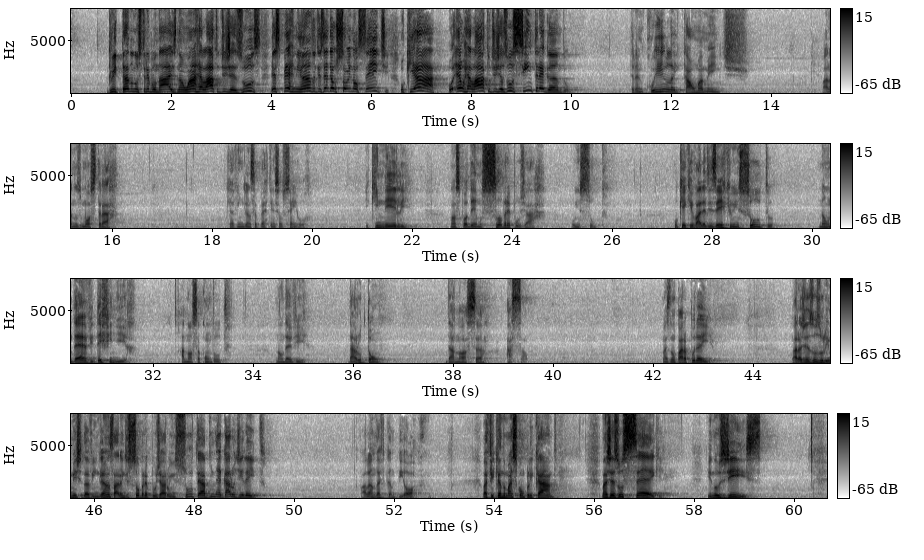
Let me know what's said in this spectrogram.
gritando nos tribunais, não há relato de Jesus esperneando, dizendo eu sou inocente. O que há é o relato de Jesus se entregando, tranquila e calmamente, para nos mostrar que a vingança pertence ao Senhor e que nele nós podemos sobrepujar o insulto. O que equivale a dizer que o insulto não deve definir a nossa conduta, não deve dar o tom da nossa ação. Mas não para por aí. Para Jesus, o limite da vingança, além de sobrepujar o insulto, é abnegar o direito. Falando, vai ficando pior, vai ficando mais complicado. Mas Jesus segue e nos diz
